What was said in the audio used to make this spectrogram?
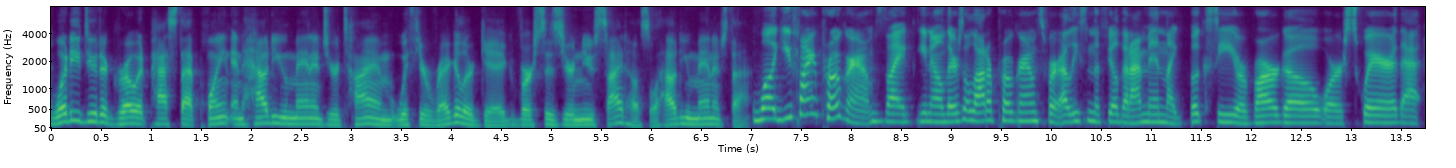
What do you do to grow it past that point and how do you manage your time with your regular gig versus your new side hustle? How do you manage that? Well, you find programs like, you know, there's a lot of programs for, at least in the field that I'm in, like Booksy or Vagaro or Square that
